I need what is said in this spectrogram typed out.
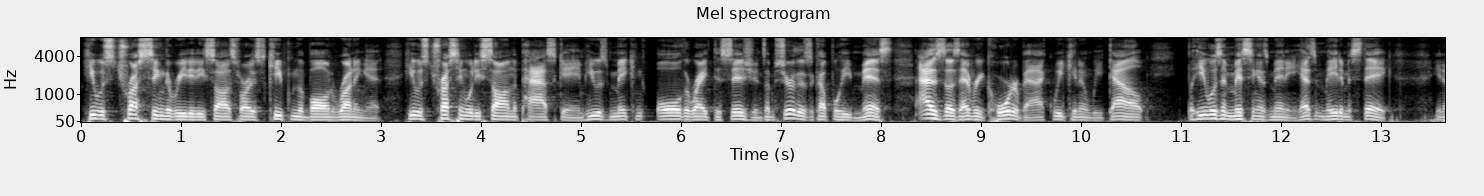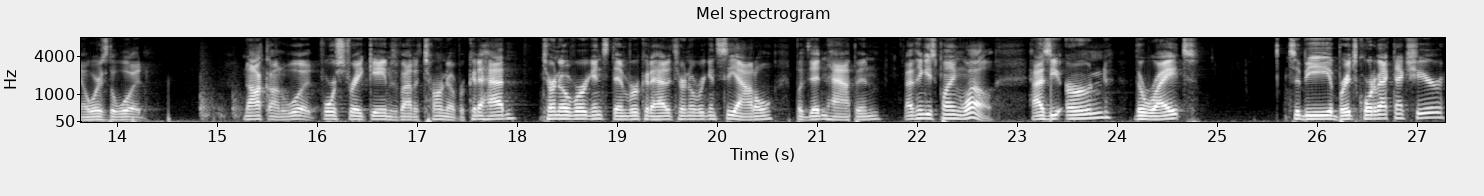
he was trusting the read that he saw as far as keeping the ball and running it. He was trusting what he saw in the pass game. He was making all the right decisions. I'm sure there's a couple he missed, as does every quarterback week in and week out, but he wasn't missing as many. He hasn't made a mistake. You know, where's the wood? Knock on wood. Four straight games without a turnover. Could have had turnover against Denver, could have had a turnover against Seattle, but didn't happen. I think he's playing well. Has he earned the right to be a bridge quarterback next year?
